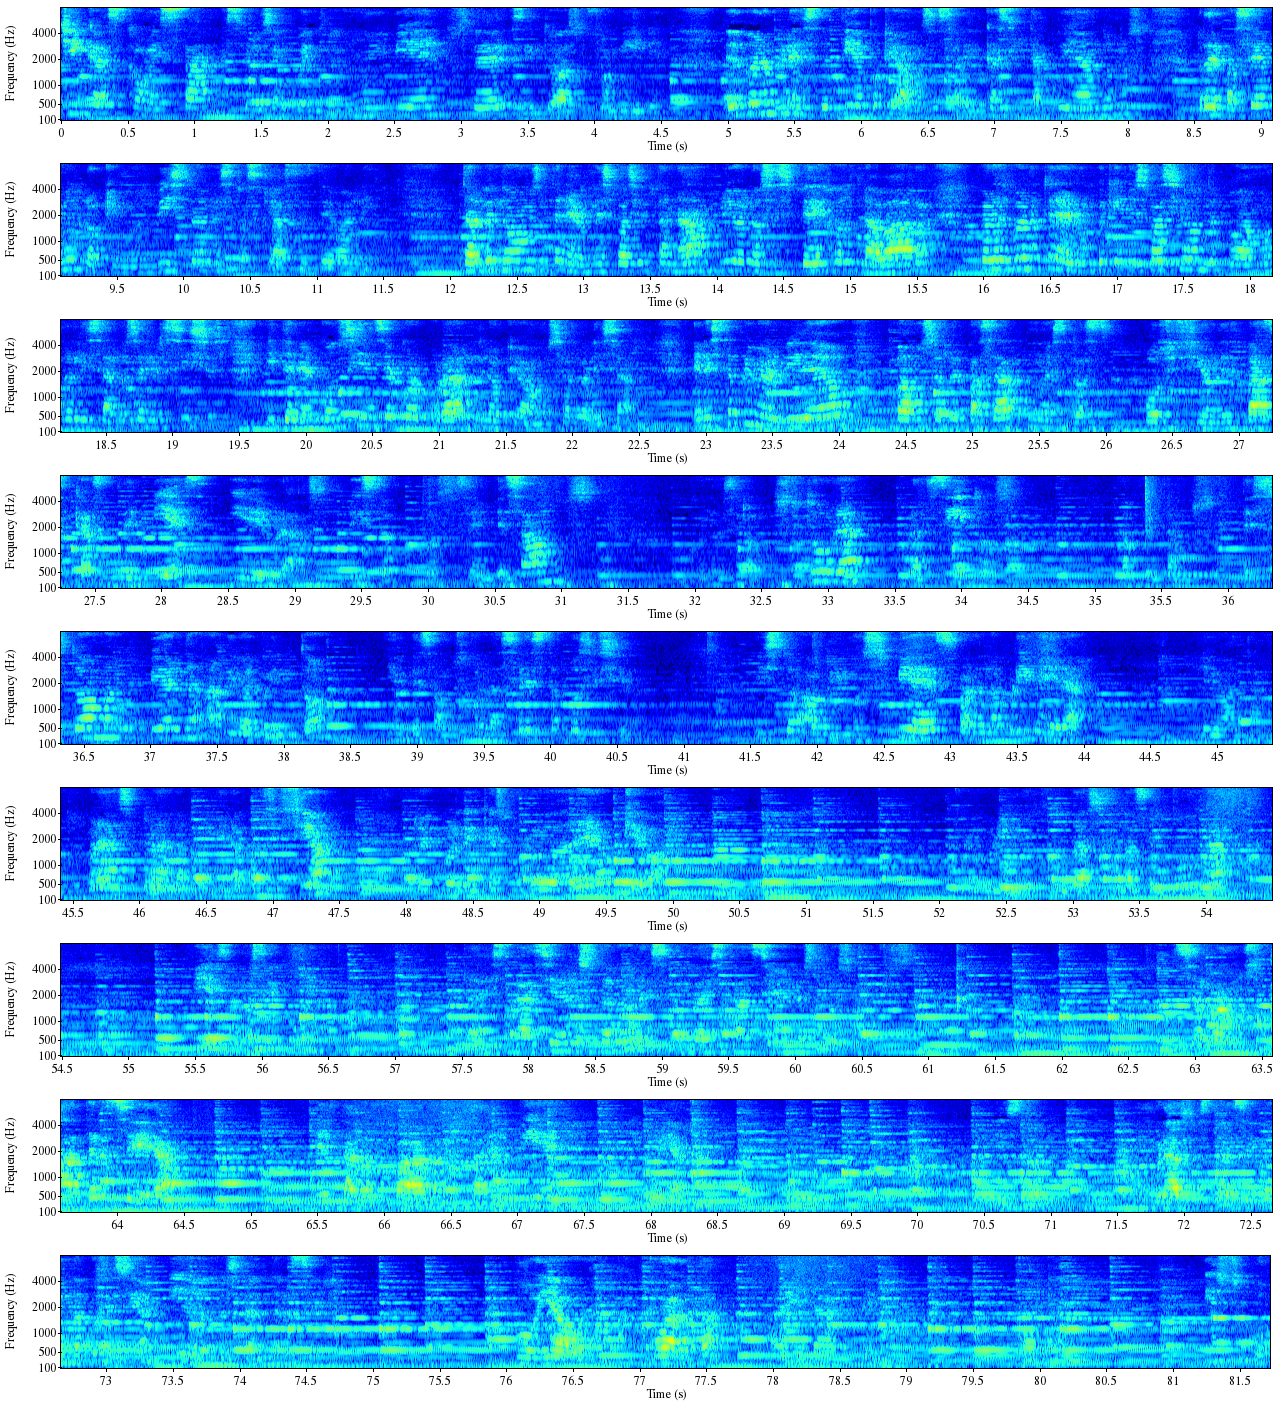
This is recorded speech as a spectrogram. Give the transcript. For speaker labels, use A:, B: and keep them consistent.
A: Chicas, ¿cómo están? Espero se encuentren muy bien ustedes y toda su familia. Es bueno que en este tiempo que vamos a estar en casita cuidándonos, repasemos lo que hemos visto en nuestras clases de ballet. Tal vez no vamos a tener un espacio tan amplio, los espejos, la barra, pero es bueno tener un pequeño espacio donde podamos realizar los ejercicios y tener conciencia corporal de lo que vamos a realizar. En este primer video vamos a repasar nuestras posiciones básicas de pies y de brazos. ¿Listo? Entonces empezamos con nuestra postura, bracitos, apretamos estómago, pierna, arriba el mentón y empezamos con la sexta posición. Listo, abrimos pies para la primera, levantamos brazos para la primera posición. Recuerden que es un rodadero que va. Abrimos los brazos a la segunda, pies a la segunda. La distancia de los talones es la distancia de nuestros hombros. Cerramos a tercera, el talón va a la mitad del pie brazo está en segunda posición y el otro está en tercera. Voy ahora a cuarta, adelante, y subo.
